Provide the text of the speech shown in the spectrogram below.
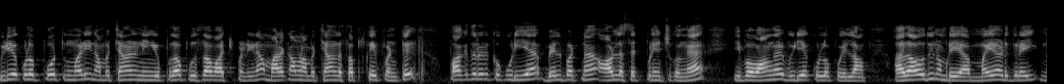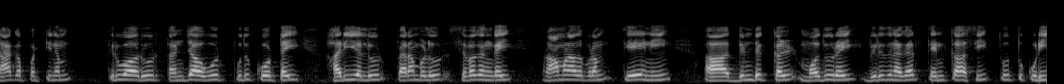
வீடியோக்குள்ளே போகிறதுக்கு முன்னாடி நம்ம சேனலை நீங்கள் இப்போ புதுசாக வாட்ச் பண்ணுறீங்கன்னா மறக்காமல் நம்ம சேனலை சப்ஸ்கிரைப் பண்ணிட்டு பக்கத்தில் இருக்கக்கூடிய பெல் பட்டனை ஆலில் செட் பண்ணி வச்சுக்கோங்க. இப்போ வாங்க வீடியோக்குள்ளே போயிடலாம். அதாவது நம்முடைய மயிலாடுதுறை நாகப்பட்டினம் திருவாரூர் தஞ்சாவூர் புதுக்கோட்டை அரியலூர் பெரம்பலூர் சிவகங்கை ராமநாதபுரம் தேனி திண்டுக்கல் மதுரை விருதுநகர் தென்காசி தூத்துக்குடி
